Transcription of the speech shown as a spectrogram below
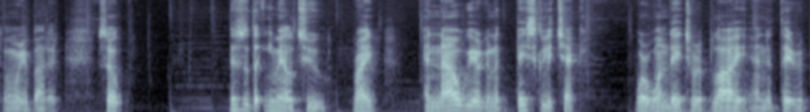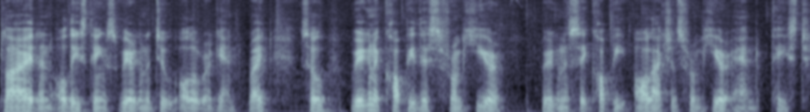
Don't worry about it. So this is the email two right? And now we are gonna basically check for one day to reply and if they replied and all these things we are going to do all over again right? So we're going to copy this from here. We're going to say copy all actions from here and paste.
